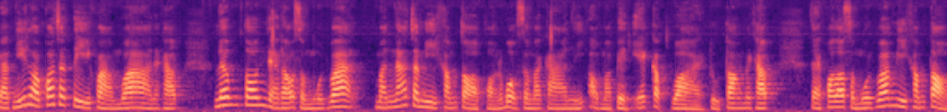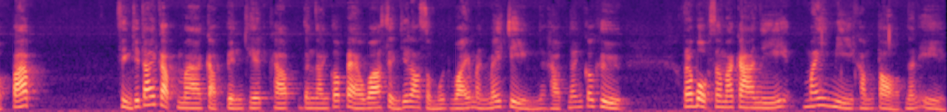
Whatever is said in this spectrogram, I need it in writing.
แบบนี้เราก็จะตีความว่านะครับเริ่มต้นเนี่ยเราสมมุติว่ามันน่าจะมีคำตอบของระบบสมการนี้ออกมาเป็น x กับ y ถูกต้องไหมครับ แต่พอเราสมมุติว่ามีคำตอบปั๊บสิ่งที่ได้กลับมากลับเป็นเท็จครับ ดังนั้นก็แปลว่าสิ่งที่เราสมมุติไว้มันไม่จริงนะครับ นั่นก็คือ ระบบสมการนี้ไม่มีคำตอบนั่นเอง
